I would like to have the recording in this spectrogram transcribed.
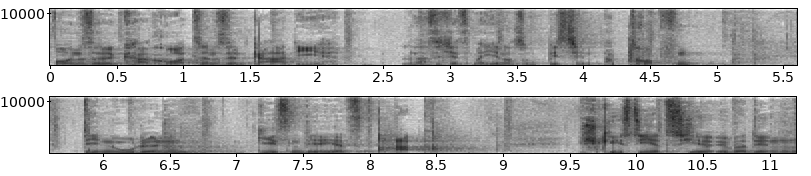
Unsere Karotten sind gar, die lasse ich jetzt mal hier noch so ein bisschen abtropfen. Die Nudeln gießen wir jetzt ab. Ich gieße die jetzt hier über den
